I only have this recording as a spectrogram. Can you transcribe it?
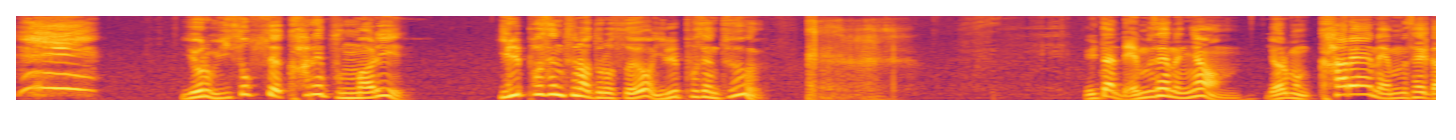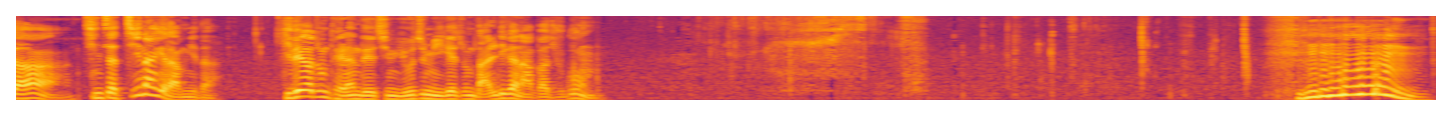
여러분, 이 소스에 카레 분말이 1%나 들었어요. 1%. 일단 냄새는요 여러분 카레 냄새가 진짜 진하게 납니다 기대가 좀 되는데요 지금 요즘 이게 좀 난리가 나가지고 음.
